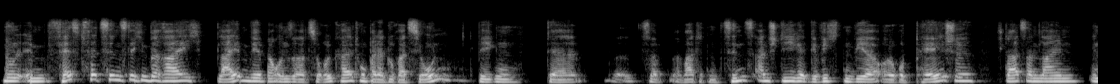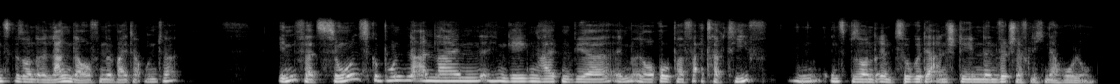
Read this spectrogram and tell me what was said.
Nun, im festverzinslichen Bereich bleiben wir bei unserer Zurückhaltung bei der Duration wegen der zu erwarteten Zinsanstiege gewichten wir europäische Staatsanleihen, insbesondere langlaufende, weiter unter. Inflationsgebundene Anleihen hingegen halten wir in Europa für attraktiv, insbesondere im Zuge der anstehenden wirtschaftlichen Erholung.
